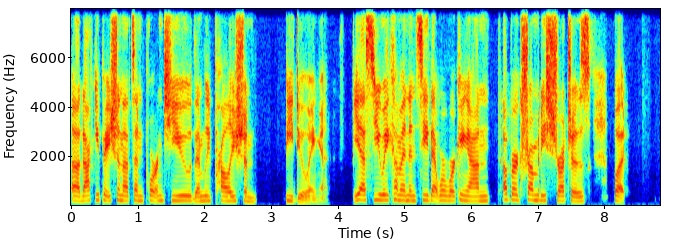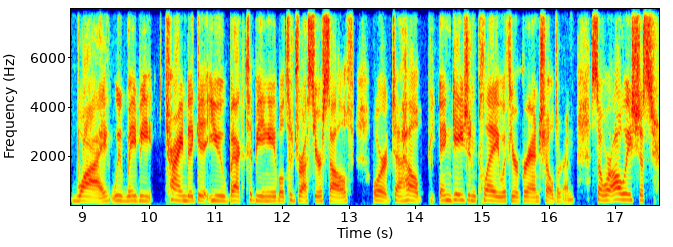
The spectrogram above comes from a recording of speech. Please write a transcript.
an occupation that's important to you, then we probably shouldn't be doing it. Yes, you may come in and see that we're working on upper extremity stretches, but why we may be trying to get you back to being able to dress yourself or to help engage in play with your grandchildren. So we're always just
